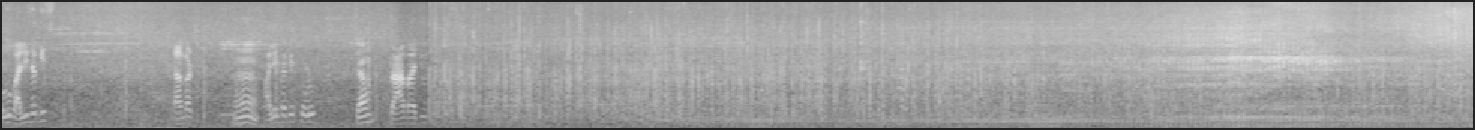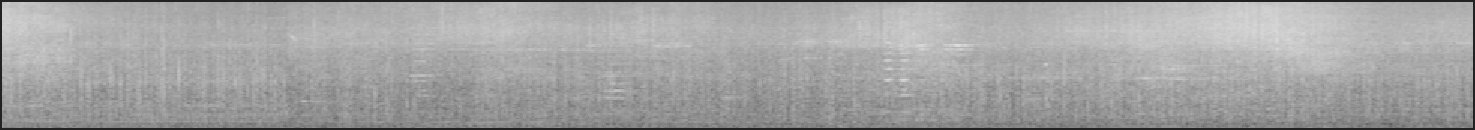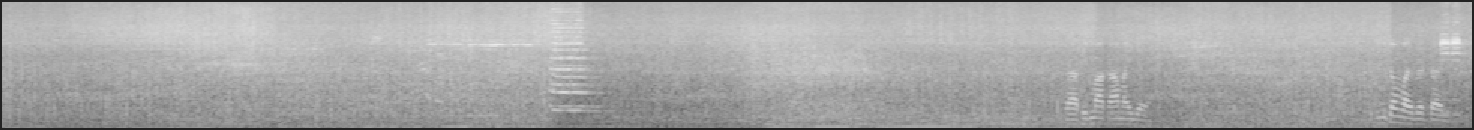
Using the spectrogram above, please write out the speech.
થોડુંક હાલી શકીશ? સાંભળ હમ. હાલી શકીશ થોડુંક ચમ. તો આ બાજુ ટ્રાફિકમાં કામ આવી જાય તું ચમ વાઇબ્રેટ થાય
